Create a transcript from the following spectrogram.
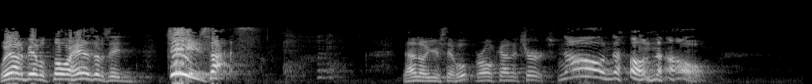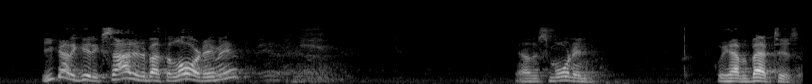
We ought to be able to throw our hands up and say, Jesus! Now I know you're saying, whoop, wrong kind of church. No, no, no. You got to get excited about the Lord, amen? Now this morning, we have a baptism.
